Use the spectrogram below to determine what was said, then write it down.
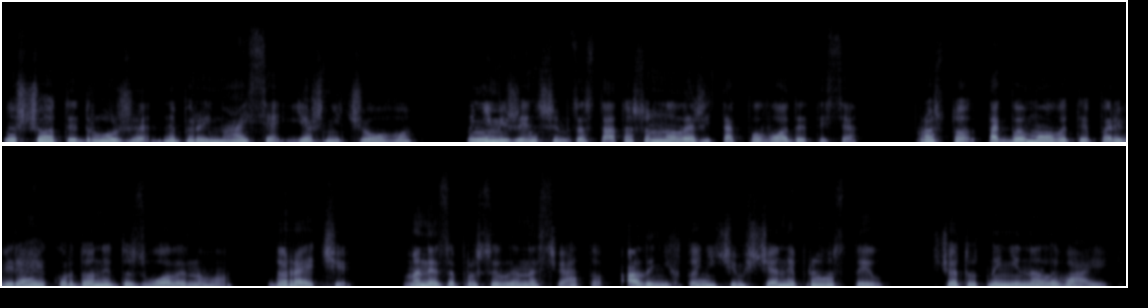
Ну що ти, друже, не переймайся, я ж нічого. Мені, між іншим, за статусом належить так поводитися. Просто, так би мовити, перевіряю кордони дозволеного. До речі, мене запросили на свято, але ніхто нічим ще не пригостив, що тут нині наливають.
